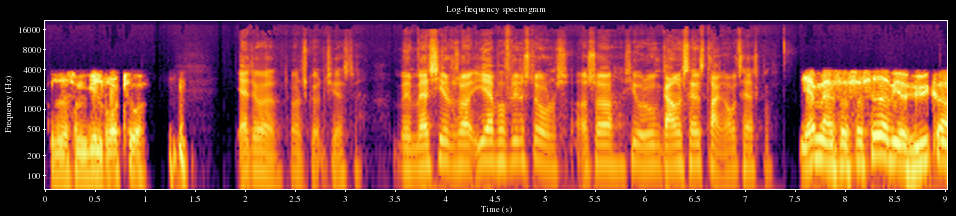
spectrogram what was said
det lyder som en vild druktur. ja, det var, det var en skøn tirsdag. Men hvad siger du så? I er på Flintstones, og så hiver du en gammel salgstang over tasken? Jamen altså, så sidder vi og hygger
